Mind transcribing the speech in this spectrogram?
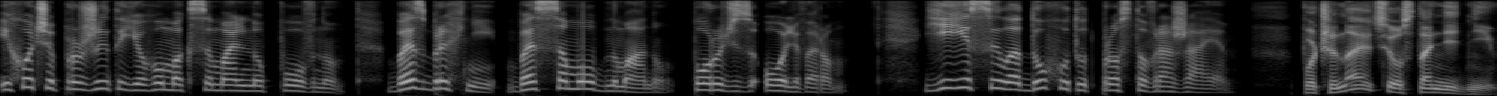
і хоче прожити його максимально повно, без брехні, без самообману, поруч з Ольвером. Її сила духу тут просто вражає. Починаються останні дні.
